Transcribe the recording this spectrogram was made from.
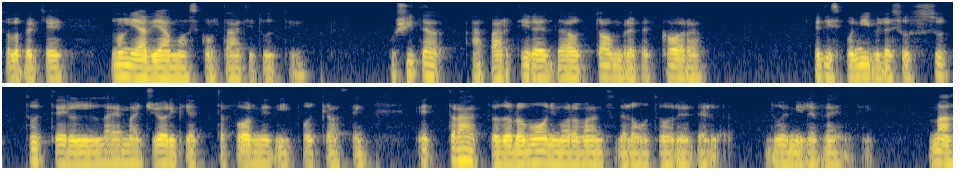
solo perché non li abbiamo ascoltati tutti. Uscita a partire da ottobre per Cora è disponibile su, su tutte le maggiori piattaforme di podcasting. È tratto dall'omonimo romanzo dell'autore del 2020, ma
